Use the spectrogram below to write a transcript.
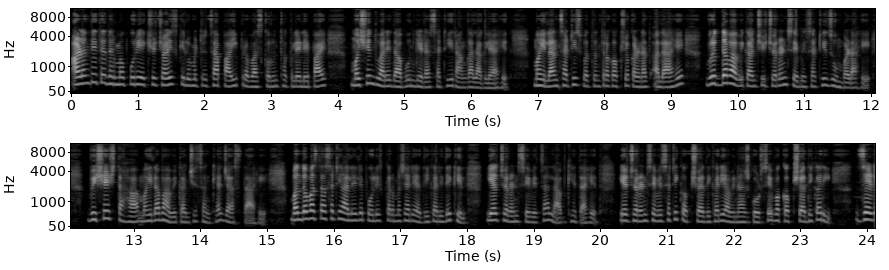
आळंदी ते धर्मपुरी एकशे चाळीस किलोमीटरचा पायी प्रवास करून थकलेले पाय मशीनद्वारे दाबून घेण्यासाठी रांगा लागल्या आहेत. महिलांसाठी स्वतंत्र कक्ष करण्यात आला आहे. वृद्ध भाविकांची चरण सेवेसाठी झुंबड आहे. विशेषतः महिला भाविकांची संख्या जास्त आहे. बंदोबस्तासाठी आलेले पोलीस कर्मचारी अधिकारी देखील या चरण सेवेचा लाभ घेत आहेत. या चरण सेवेसाठी कक्ष अधिकारी अविनाश गोडसे व कक्ष अधिकारी झेड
